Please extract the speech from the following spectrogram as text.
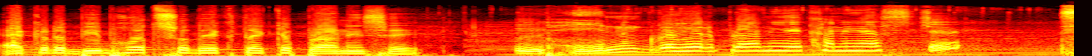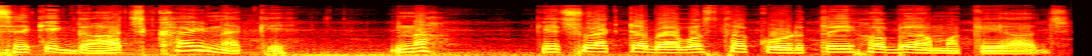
একেবারে বিভৎস দেখতে একটা প্রাণী সে। ভিন গ্রহের প্রাণী এখানে আসছে? সে কি গাছ খায় নাকি? না কিছু একটা ব্যবস্থা করতেই হবে আমাকে আজ।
